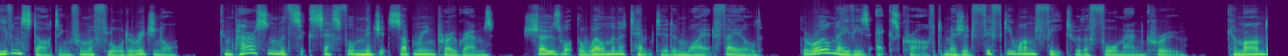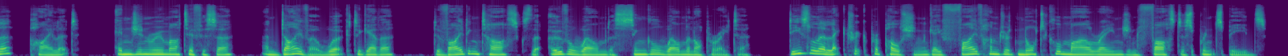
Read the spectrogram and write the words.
even starting from a flawed original. Comparison with successful midget submarine programs shows what the Welman attempted and why it failed. The Royal Navy's X craft measured 51 feet with a four man crew. Commander, pilot, engine room artificer, and diver worked together, dividing tasks that overwhelmed a single Welman operator. Diesel electric propulsion gave 500 nautical mile range and faster sprint speeds.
